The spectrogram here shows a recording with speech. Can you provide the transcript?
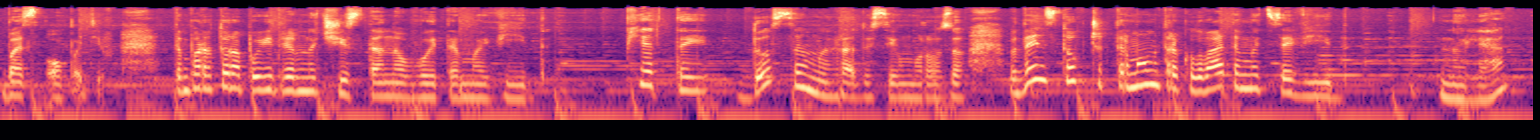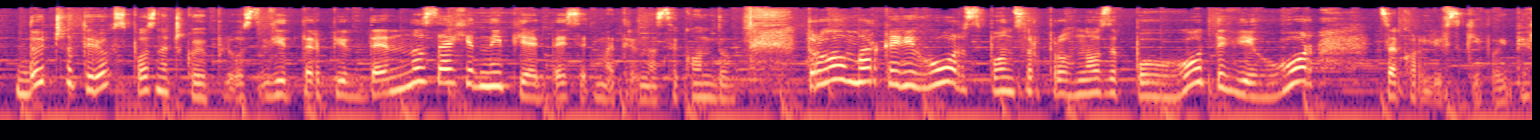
без опадів. Температура повітря вночі становитиме від 5 до 7 градусів морозу. В день стопчик термометра коливатиметься від 0 до 4 з позначкою плюс. Вітер південно-західний 5-10 метрів на секунду. Торгова марка Вігор, спонсор прогнози погоди Вігор. Це королівський вибір.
